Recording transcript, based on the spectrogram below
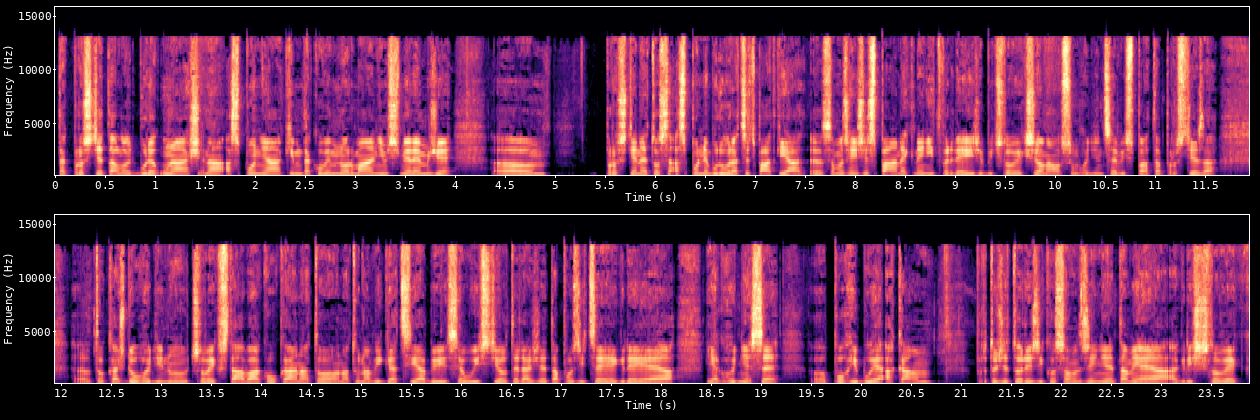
tak prostě ta loď bude unášena aspoň nějakým takovým normálním směrem, že um, prostě ne, to se aspoň nebudu vracet zpátky. Já, eh, samozřejmě, že spánek není tvrdý, že by člověk šel na 8 hodin se vyspat a prostě za eh, to každou hodinu člověk vstává, kouká na, to, na tu navigaci, aby se ujistil teda, že ta pozice je, kde je a jak hodně se pohybuje a kam protože to riziko samozřejmě tam je a, a když člověk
